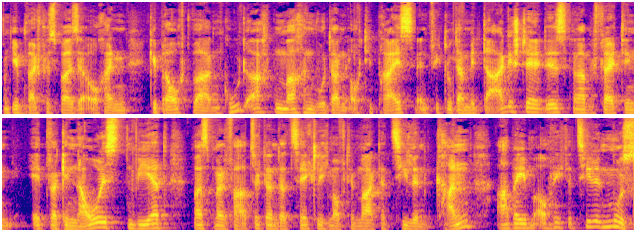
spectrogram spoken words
und eben beispielsweise auch ein Gebrauchtwagen-Gutachten machen, wo dann auch die Preisentwicklung damit dargestellt ist. Dann habe ich vielleicht den etwa genauesten Wert, was mein Fahrzeug dann tatsächlich auf dem Markt erzielen kann, aber eben auch nicht erzielen muss.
